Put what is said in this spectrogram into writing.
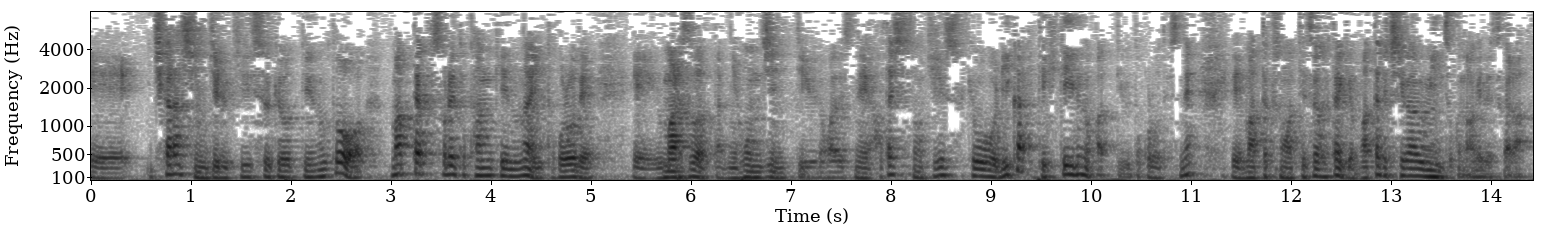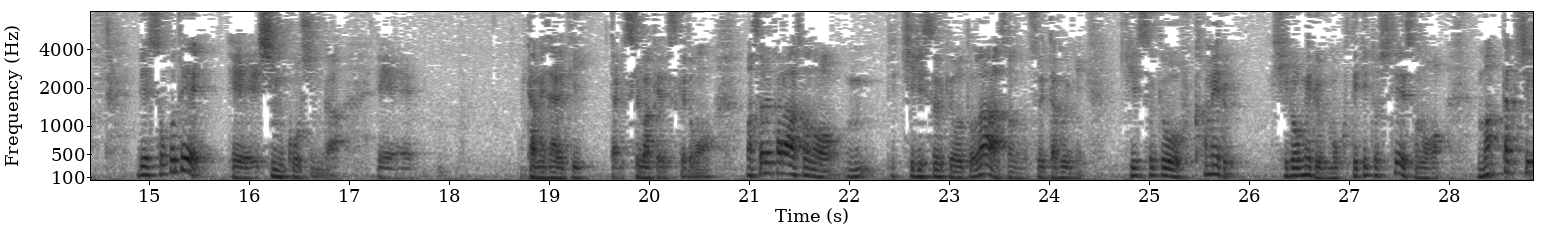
えー、一から信じるキリスト教っていうのと、全くそれと関係のないところで、えー、生まれ育った日本人っていうのがですね、果たしてそのキリスト教を理解できているのかっていうところですね、えー、全くその哲学体系は全く違う民族なわけですから、で、そこで、えー、信仰心が、えー、試されていったりするわけですけども、まあ、それからその、キリスト教徒が、その、そういったふうに、キリスト教を深める、広める目的として、その、全く違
